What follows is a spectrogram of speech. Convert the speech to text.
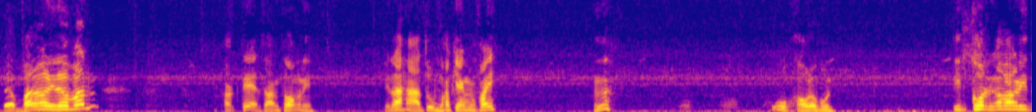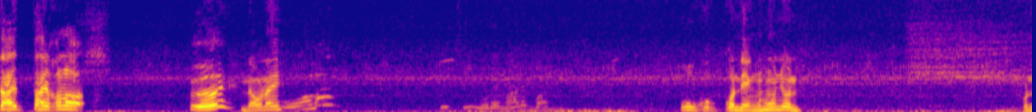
เดี๋ยวบันเลยเดี๋ยวบันคักเทศทางท้องนี่เวลาหาตุ่มครับแข่งบังไฟเฮ้ยโอ้เขาแล้วพุ่นติดก้นครับบางนี่ตายตายเขาแล้วเอ้ยเดาใน โอ้เด็กที่อยู่ไหนมาได้บัด โอ้กก้นแดงมันหุ่นยนต์ฝน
